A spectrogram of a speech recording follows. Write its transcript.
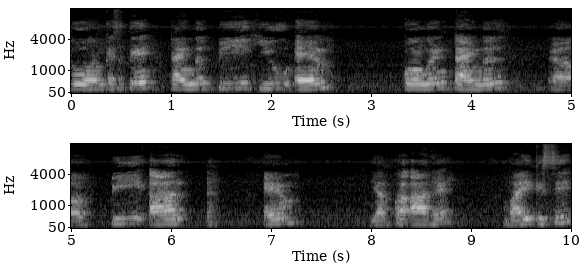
तो हम कह सकते हैं triangle P Q M congruent triangle P R M ये आपका आर है बाई किससे?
